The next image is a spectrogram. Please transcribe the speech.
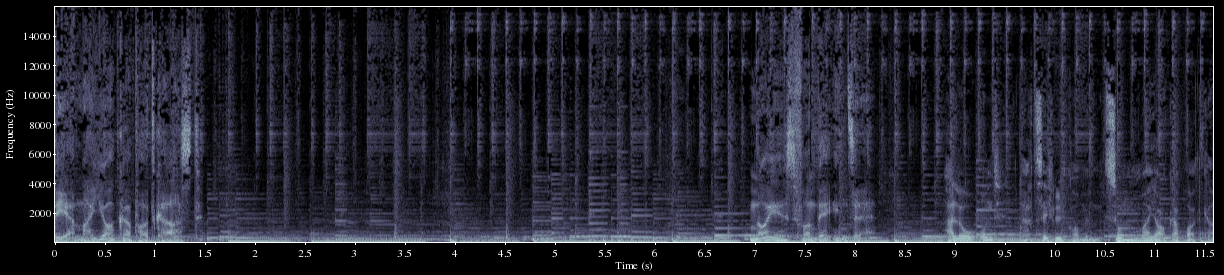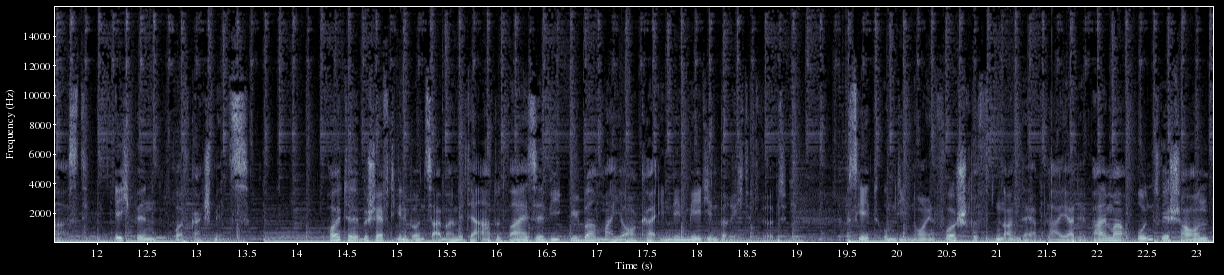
Der Mallorca-Podcast. Neues von der Insel. Hallo und herzlich willkommen zum Mallorca-Podcast. Ich bin Wolfgang Schmitz. Heute beschäftigen wir uns einmal mit der Art und Weise, wie über Mallorca in den Medien berichtet wird. Es geht um die neuen Vorschriften an der Playa del Palma und wir schauen,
